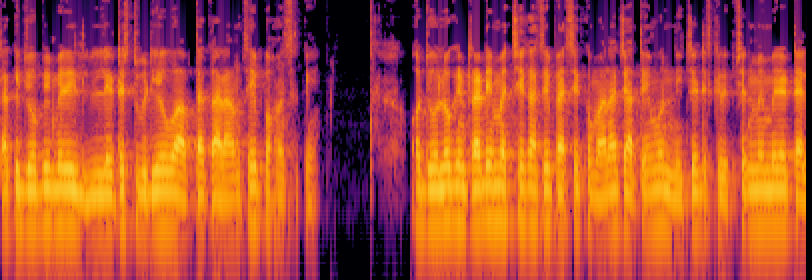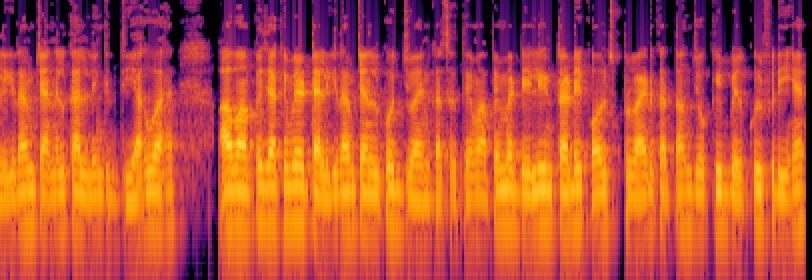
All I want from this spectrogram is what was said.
ताकि जो भी मेरी लेटेस्ट वीडियो वो आप तक आराम से पहुँच सकें। और जो लोग इंट्राडे में अच्छे खासे पैसे कमाना चाहते हैं, वो नीचे डिस्क्रिप्शन में मेरे टेलीग्राम चैनल का लिंक दिया हुआ है। आप वहाँ पे जाके मेरे टेलीग्राम चैनल को ज्वाइन कर सकते हैं। वहाँ पे मैं डेली इंट्राडे कॉल्स प्रोवाइड करता हूँ, जो कि बिल्कुल फ्री हैं।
